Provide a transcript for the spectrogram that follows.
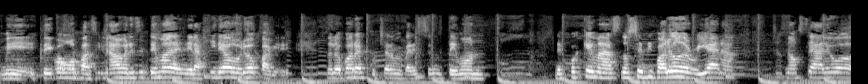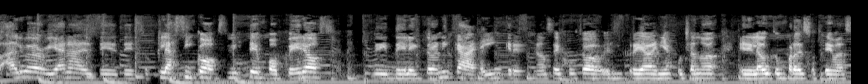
Me, estoy como fascinado con ese tema desde la gira de Europa, que no lo paro de escuchar, me parece un temón. Después, ¿qué más? No sé, tipo algo de Rihanna. No sé, algo, algo de Rihanna, de, de, sus clásicos, ¿viste? Poperos de, electrónica, e increíble. No sé, justo el otro día venía escuchando en el auto un par de esos temas.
